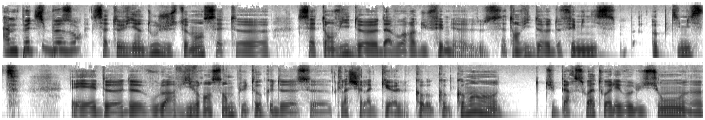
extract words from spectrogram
un petit besoin. Ça te vient d'où justement cette cette envie de d'avoir du fémi- cette envie de, de féminisme optimiste et de, de vouloir vivre ensemble plutôt que de se clasher la gueule? Co- co- comment tu perçois toi l'évolution euh,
